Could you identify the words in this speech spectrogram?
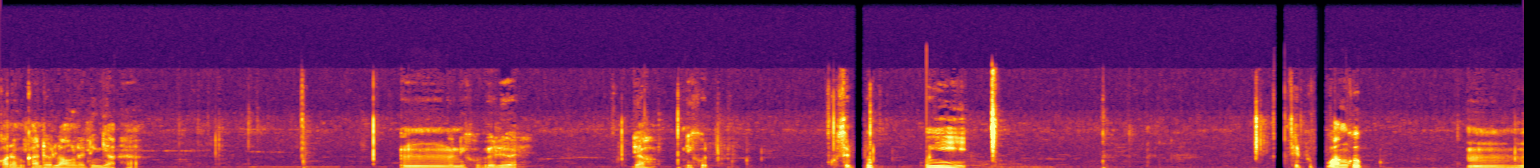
ก่อนทำการทดลองอะไรทุกอย่างฮะอืมอันนี้ขุดไปเรื่อย เดี๋ยว นี่ขุดขุดเสร็จปุ๊บนี่เสร็จปุ๊บวางปุ๊บอืม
